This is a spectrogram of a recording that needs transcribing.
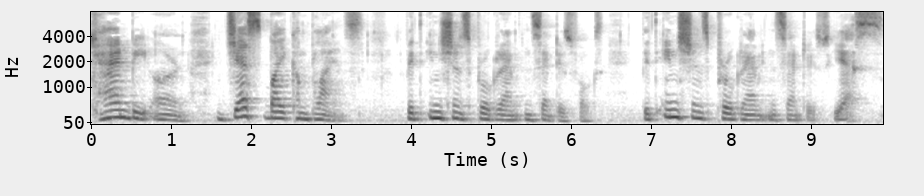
can be earned just by compliance with insurance program incentives, folks. With insurance program incentives, yes.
